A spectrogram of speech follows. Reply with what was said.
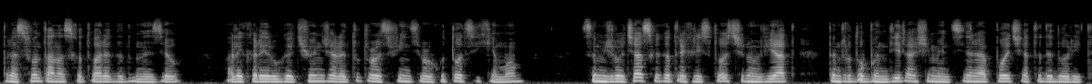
prea Sfânta Născătoare de Dumnezeu, ale cărei rugăciuni și ale tuturor Sfinților cu toții chemăm, să mijlocească către Hristos cel înviat pentru dobândirea și menținerea păcii atât de dorite.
